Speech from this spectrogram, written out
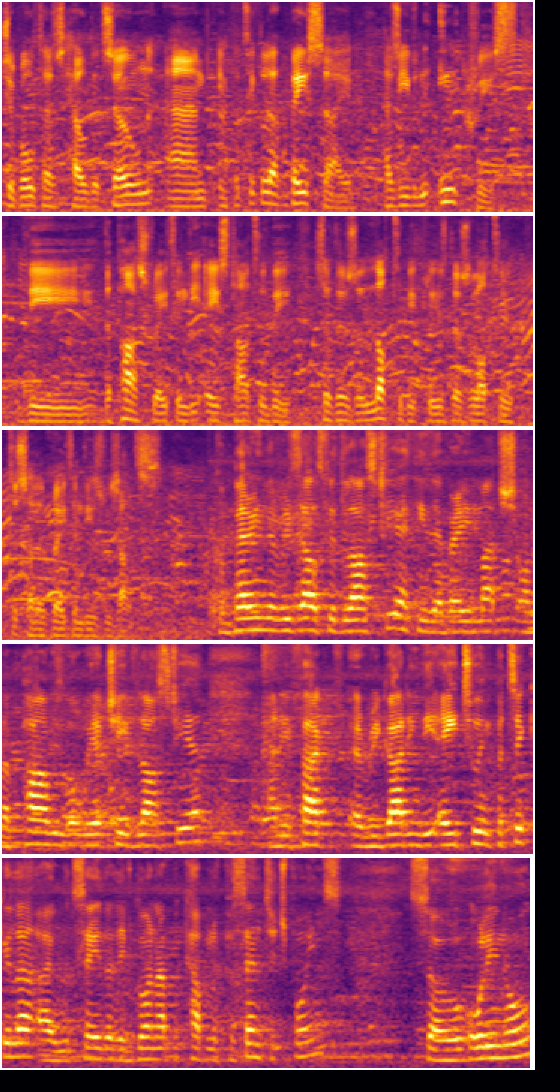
Gibraltar has held its own, and in particular, Bayside has even increased the the pass rate in the A star to B. So there's a lot to be pleased. There's a lot to, to celebrate in these results. Comparing the results with last year, I think they're very much on a par with what we achieved last year. And in fact, uh, regarding the A2 in particular, I would say that they've gone up a couple of percentage points. So all in all,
